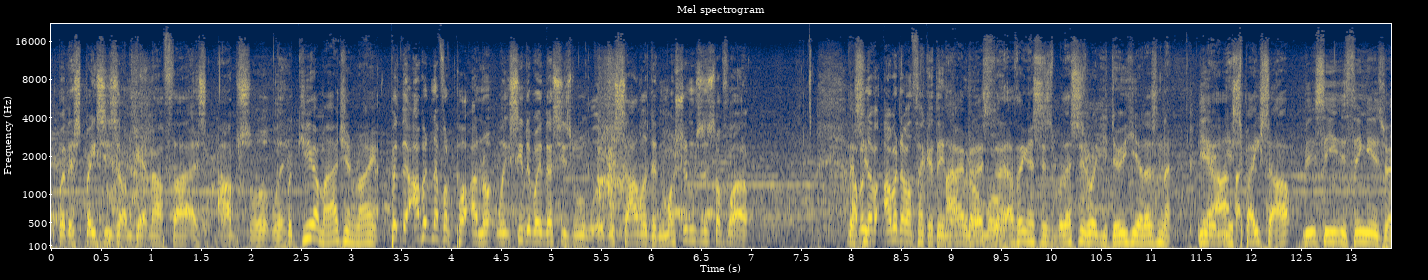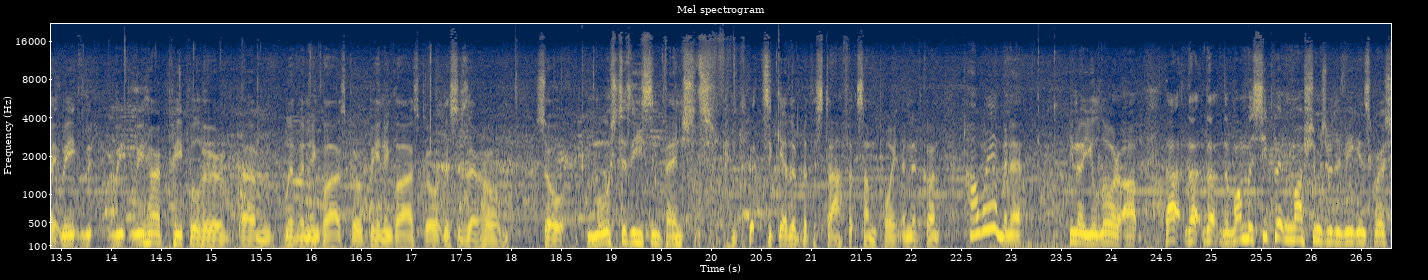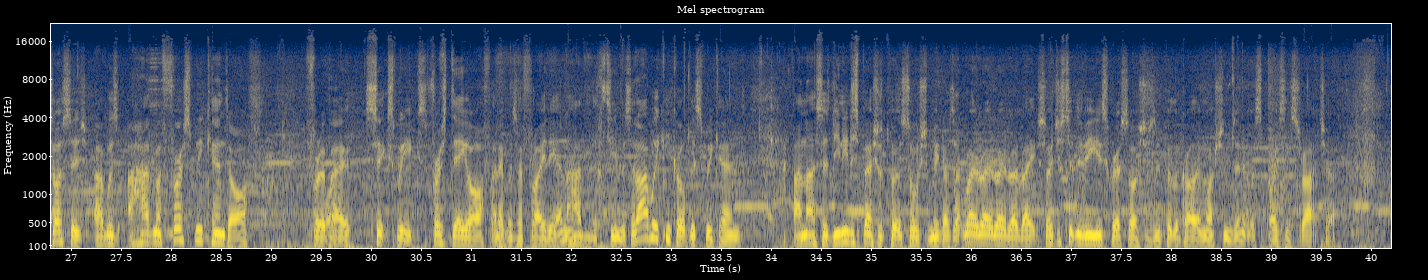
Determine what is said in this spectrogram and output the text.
but the spices that I'm getting off that is absolutely. But can you imagine, right? But the, I would never put a nut like see the way this is with, with salad and mushrooms and stuff like that. I would, is- never, I would never think of doing that Aye, with this. I think this is this is what you do here, isn't it? You, Yeah, I- you spice it up. But see, the thing is, right, we, we, we heard people who are um, living in Glasgow, being in Glasgow, this is their home. So most of these inventions have been put together by the staff at some point and they've gone, oh, wait a minute. You know, you lower it up. That, that, that The one with, see, putting mushrooms with the vegan square sausage, I was I had my first weekend off for about six weeks, first day off, and it was a Friday, and I had the team that said, ah, we can cope this weekend. And I said, you need a special to put on social media. I was like, right, right, right, right, right. So I just took the vegan square sausage and put the garlic mushrooms in it with spicy sriracha,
